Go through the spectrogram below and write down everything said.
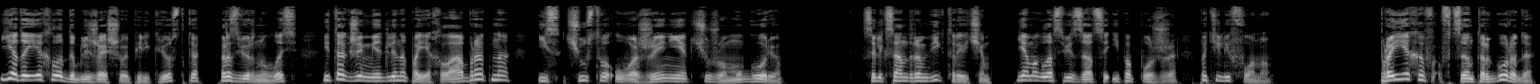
Я доехала до ближайшего перекрестка, развернулась и также медленно поехала обратно из чувства уважения к чужому горю. С Александром Викторовичем я могла связаться и попозже, по телефону. Проехав в центр города,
